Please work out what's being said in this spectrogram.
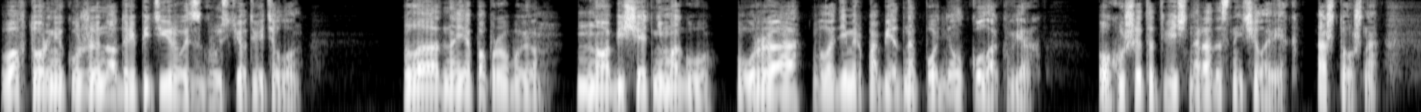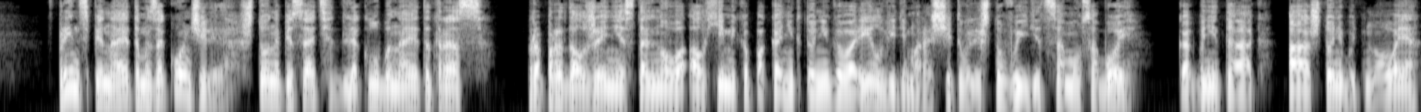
«Во вторник уже надо репетировать», — с грустью ответил он. «Ладно, я попробую, но обещать не могу. «Ура!» — Владимир победно поднял кулак вверх. «Ох уж этот вечно радостный человек! Аж тошно!» В принципе, на этом и закончили. Что написать для клуба на этот раз? Про продолжение «Стального алхимика» пока никто не говорил, видимо, рассчитывали, что выйдет само собой. Как бы не так. А что-нибудь новое?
